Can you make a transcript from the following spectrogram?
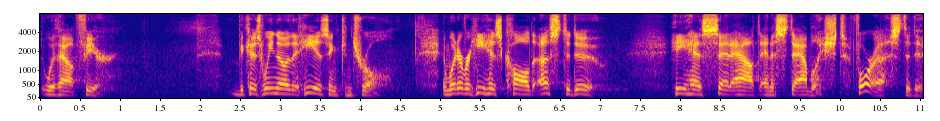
without fear because we know that he is in control. And whatever he has called us to do, he has set out and established for us to do.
